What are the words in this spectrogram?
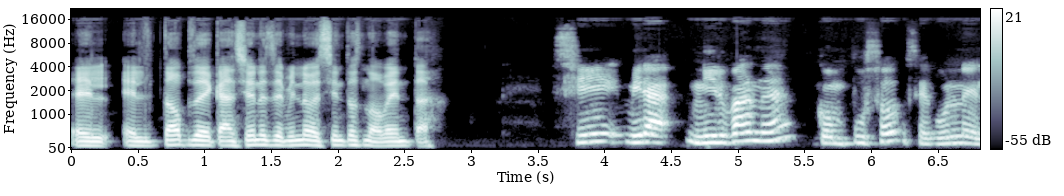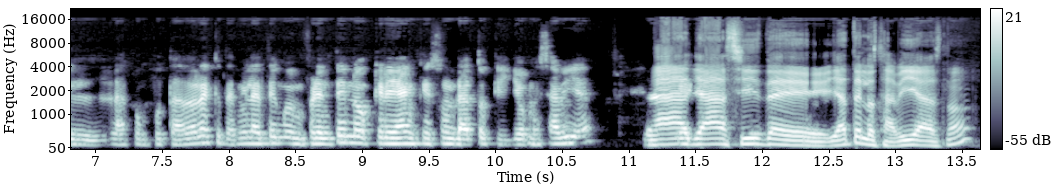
el, el top de canciones de 1990. Sí, mira, Nirvana compuso, según el- la computadora que también la tengo enfrente, no crean que es un dato que yo me sabía. Ya, ya, sí, de, ya te lo sabías, ¿no?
